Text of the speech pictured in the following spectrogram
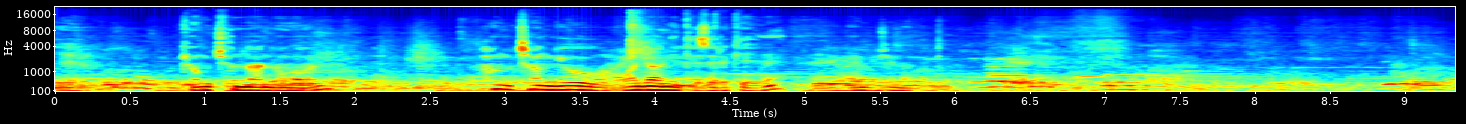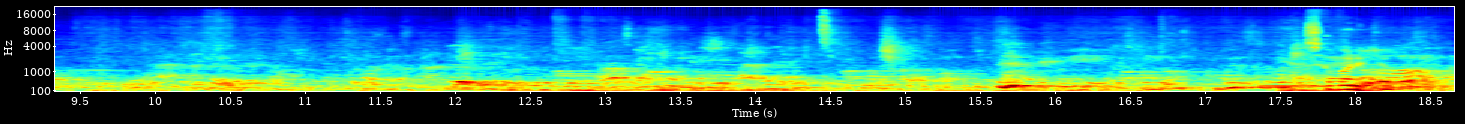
예, 경춘난 농원 황창규 원장님께서 이렇게 예, 해주시는 겁니다. 서반이죠.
